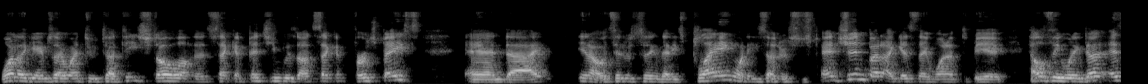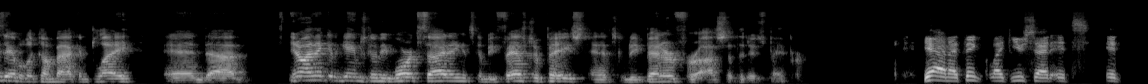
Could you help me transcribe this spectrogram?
One of the games I went to, Tatis stole on the second pitch. He was on second first base. And, uh, you know, it's interesting that he's playing when he's under suspension, but I guess they want him to be healthy when he does is able to come back and play. And uh, you know, I think the game's going to be more exciting. It's going to be faster paced, and it's going to be better for us at the newspaper. Yeah, and I think, like you said, it's it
